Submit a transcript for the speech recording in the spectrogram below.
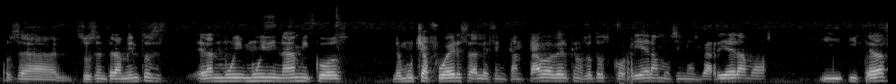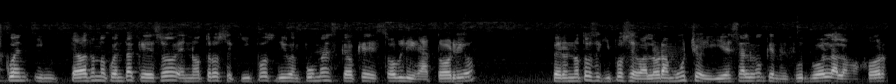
O sea, sus entrenamientos eran muy, muy dinámicos, de mucha fuerza, les encantaba ver que nosotros corriéramos y nos barriéramos. Y, y te das cuenta, y te vas dando cuenta que eso en otros equipos, digo, en Pumas creo que es obligatorio, pero en otros equipos se valora mucho y es algo que en el fútbol a lo mejor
